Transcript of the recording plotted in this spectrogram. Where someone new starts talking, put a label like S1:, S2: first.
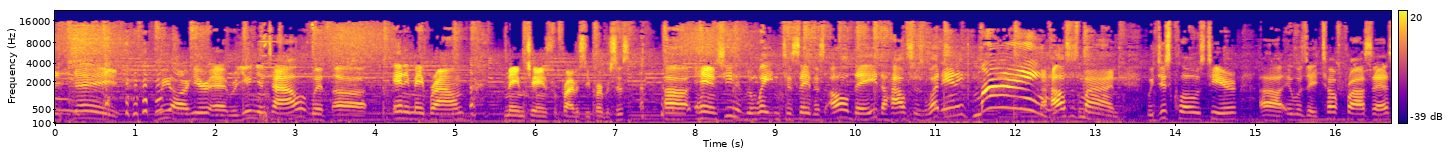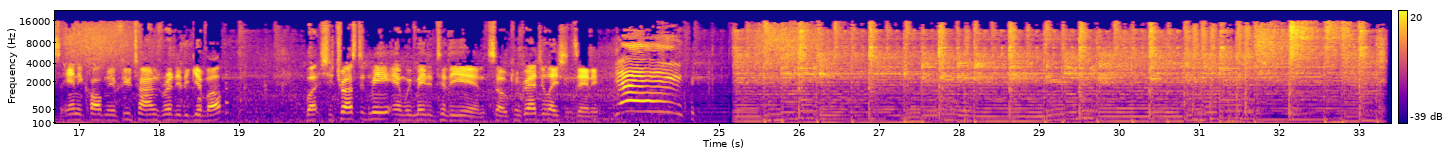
S1: Yay! we are here at Reunion Tao with uh, Annie Mae Brown, name change for privacy purposes. Uh, and she has been waiting to say this all day. The house is what, Annie?
S2: Mine!
S1: The house is mine. We just closed here. Uh, it was a tough process. Annie called me a few times ready to give up. But she trusted me and we made it to the end. So, congratulations, Annie.
S2: Yay!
